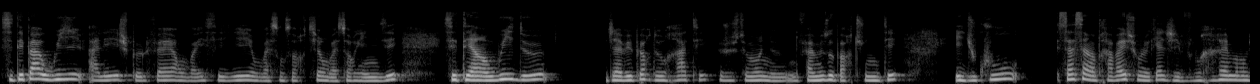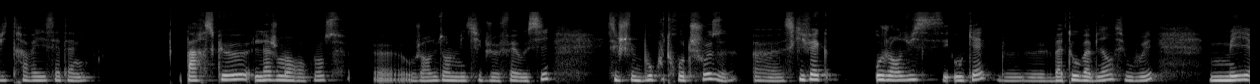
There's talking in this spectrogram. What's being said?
C'était pas oui, allez, je peux le faire, on va essayer, on va s'en sortir, on va s'organiser. C'était un oui de j'avais peur de rater justement une, fameuse opportunité. Et du coup, ça c'est un travail sur lequel j'ai vraiment envie de travailler cette année. Parce que là, je m'en rends compte euh, aujourd'hui dans le métier que je fais aussi, c'est que je fais beaucoup trop de choses. euh, ce qui fait qu'aujourd'hui, c'est OK, le, bateau va bien si vous voulez, mais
